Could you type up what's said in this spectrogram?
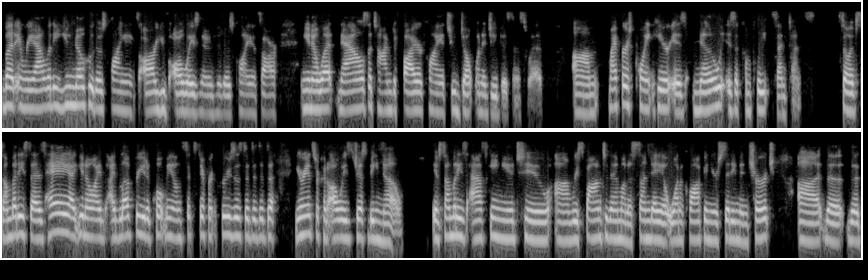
But in reality you know who those clients are. You've always known who those clients are. You know what? Now's the time to fire clients you don't want to do business with. Um, my first point here is no is a complete sentence. So if somebody says, hey, I, you know, I'd, I'd love for you to quote me on six different cruises, da, da, da, your answer could always just be no. If somebody's asking you to um, respond to them on a Sunday at one o'clock and you're sitting in church, uh, the, the,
